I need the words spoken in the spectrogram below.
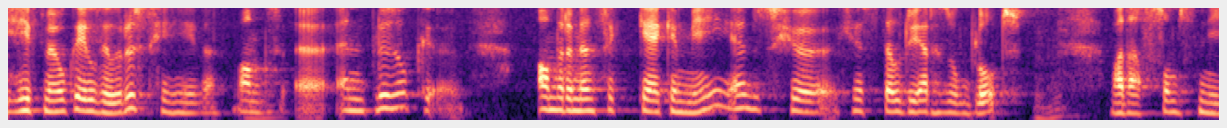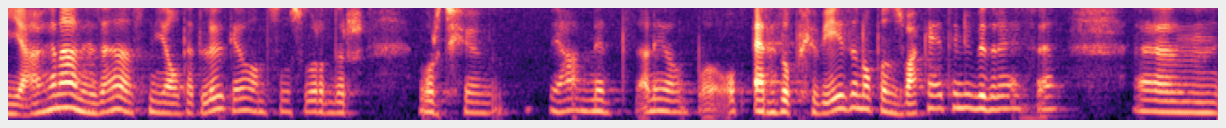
heeft mij ook heel veel rust gegeven. Want, uh, en plus ook, uh, andere mensen kijken mee. Hè, dus je, je stelt je ergens ook bloot. Mm -hmm. Wat dat soms niet aangenaam is. Hè. Dat is niet altijd leuk, hè, want soms worden er word je ja, met, op, op, ergens op gewezen, op een zwakheid in je bedrijf. Hè. Ehm,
